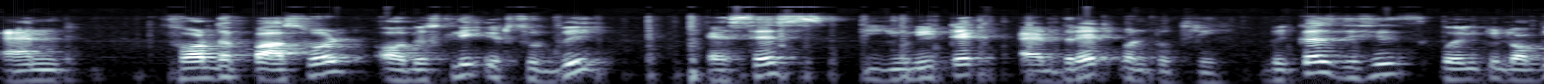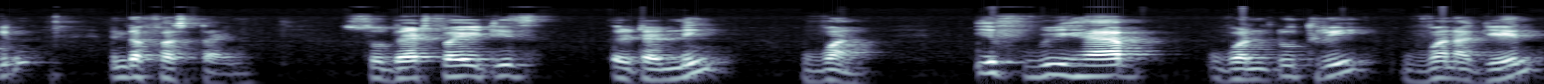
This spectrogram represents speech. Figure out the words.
and for the password obviously it should be ss unitech at the rate 123 because this is going to login in the first time. So that's why it is returning 1 if we have 1 2 3 1 again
